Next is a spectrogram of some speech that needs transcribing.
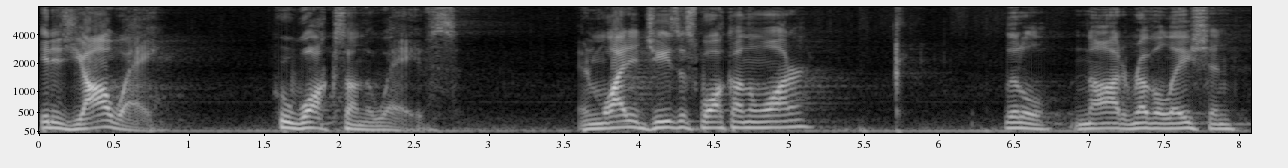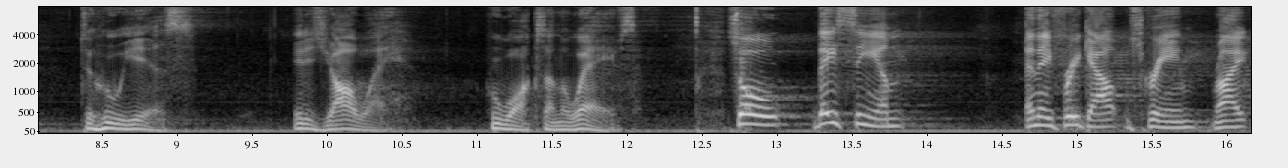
It is Yahweh who walks on the waves. And why did Jesus walk on the water? Little nod and revelation to who he is. It is Yahweh who walks on the waves. So they see him and they freak out and scream, right?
